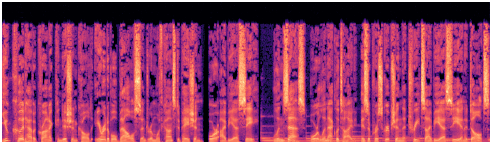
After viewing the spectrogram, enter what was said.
You could have a chronic condition called irritable bowel syndrome with constipation, or IBSC. Linzess, or linaclotide, is a prescription that treats IBSC in adults.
